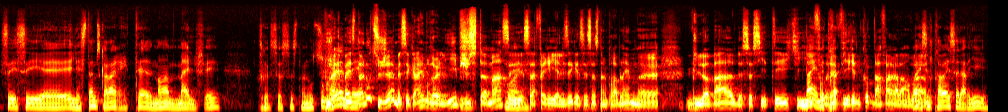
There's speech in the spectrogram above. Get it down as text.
C'est, euh, le système scolaire est tellement mal fait. Ça, ça c'est un autre sujet. Ben, c'est un autre sujet, mais c'est quand même relié. Puis justement, ça fait réaliser que c'est ça, c'est un problème euh, global de société qu'il ben, faudrait virer une coupe d'affaires à l'envers. Ben, c'est le travail salarié.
